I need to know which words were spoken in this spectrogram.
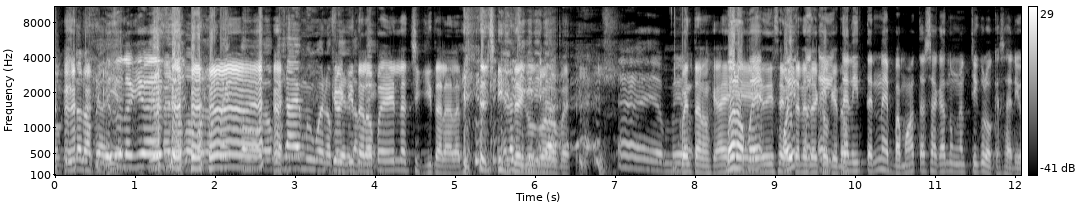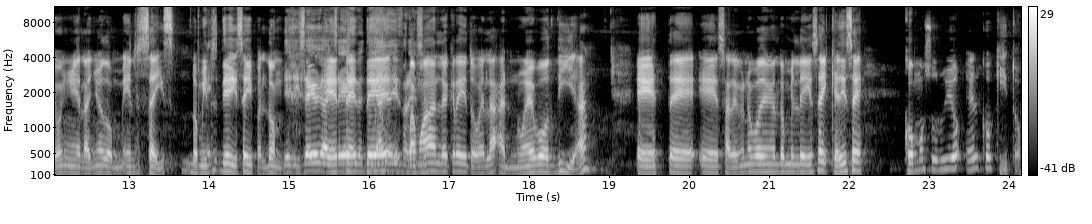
Coquito López. Eso es lo que iba a decir. Pero Coco López, Coco López sabe muy bueno. Coquito también. López es la chiquita, la, la, chiquita de Coco. López. Ay, Dios mío. Cuéntanos, ¿qué hay- Bueno, qué pues, dice el hoy, internet del eh, coquito? del internet vamos a estar sacando un artículo que salió en el año 2006, 2016, perdón. 16, hay Este, seis años de de- diferencia. vamos a darle crédito, ¿verdad? Al nuevo día. Este, eh, salió un nuevo día en el 2016 que dice, ¿cómo surgió el coquito?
